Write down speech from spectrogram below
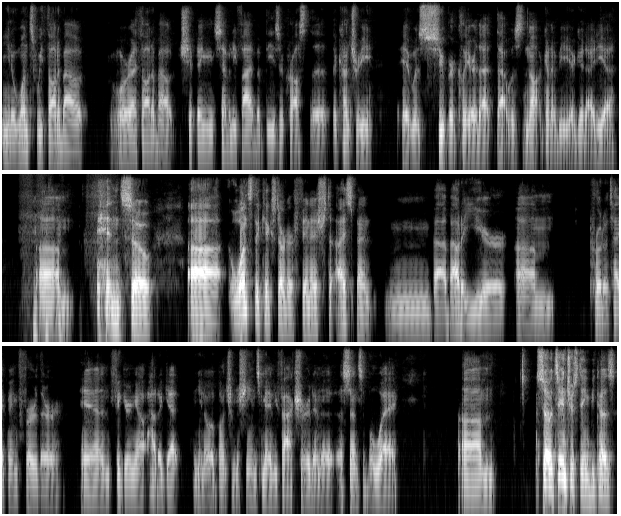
you know, once we thought about, or I thought about shipping 75 of these across the the country, it was super clear that that was not going to be a good idea. Um, and so uh, once the Kickstarter finished, I spent mm, about a year um, prototyping further and figuring out how to get you know a bunch of machines manufactured in a, a sensible way. Um, so it's interesting because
